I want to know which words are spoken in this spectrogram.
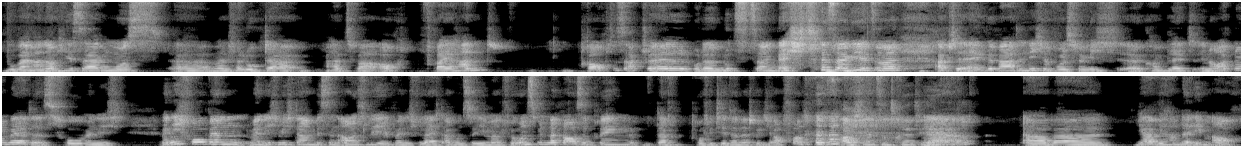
Wobei man auch hier sagen muss, äh, mein Verlobter hat zwar auch freie Hand, braucht es aktuell oder nutzt sein Recht, sage ich jetzt mal, aktuell gerade nicht, obwohl es für mich äh, komplett in Ordnung wäre. Er ist froh, wenn ich wenn ich froh bin, wenn ich mich da ein bisschen auslebe, wenn ich vielleicht ab und zu jemand für uns mit nach Hause bringe, da profitiert er natürlich auch von. auch schon zu dritt, ja. ja. Aber ja, wir haben da eben auch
